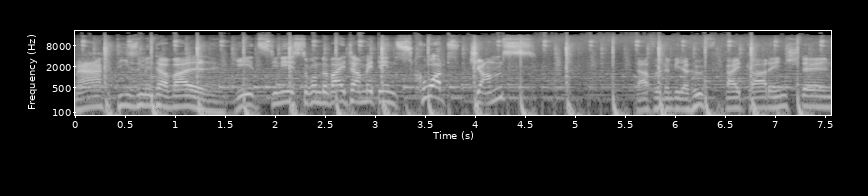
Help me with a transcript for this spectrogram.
Nach diesem Intervall geht's die nächste Runde weiter mit den Squat Jumps. Dafür dann wieder hüftbreit gerade hinstellen.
